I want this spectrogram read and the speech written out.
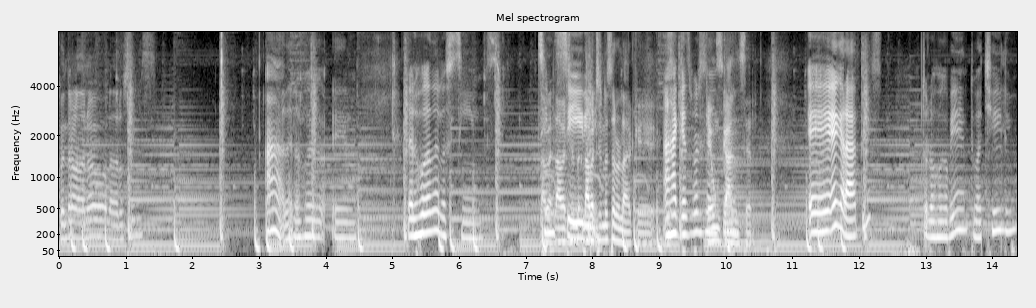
cuéntanos de nuevo, la de los Sims. Ah, de los juegos. Eh, del juego de los Sims. La, ver- la versión, la versión de celular que, Ajá, que es que versión es un Sim. cáncer. Eh, es gratis. Tú lo juegas bien, tú vas chilling.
